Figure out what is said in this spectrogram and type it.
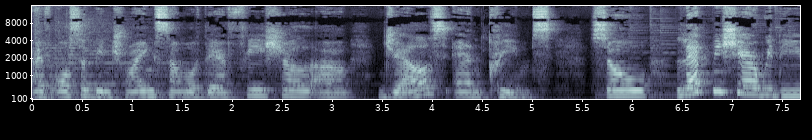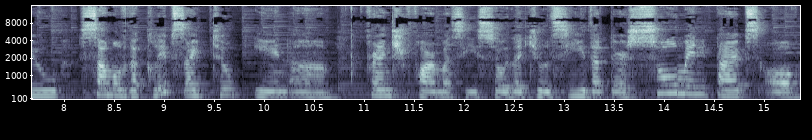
have also been trying some of their facial uh, gels and creams. So let me share with you some of the clips I took in um, French pharmacy so that you'll see that there are so many types of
